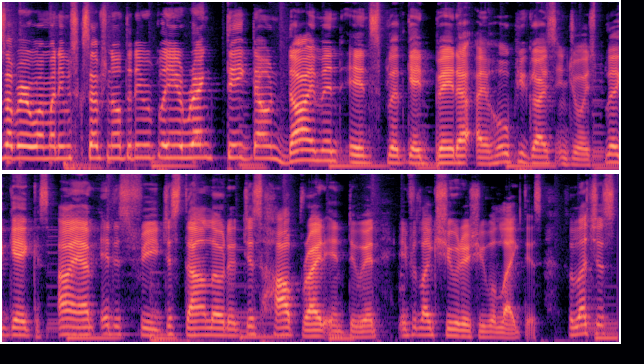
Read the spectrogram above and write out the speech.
is up everyone, my name is Exceptional. Today we're playing a ranked takedown diamond in Splitgate beta. I hope you guys enjoy Splitgate because I am. It is free, just download it, just hop right into it. If you like shooters, you will like this. So let's just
